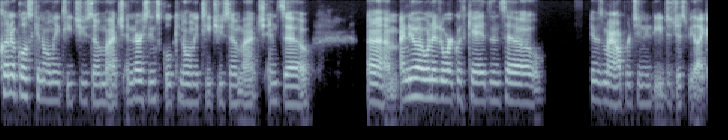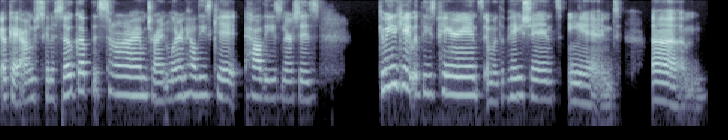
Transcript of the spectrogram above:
clinicals can only teach you so much and nursing school can only teach you so much. And so um, I knew I wanted to work with kids and so it was my opportunity to just be like, okay, I'm just gonna soak up this time, try and learn how these kid how these nurses communicate with these parents and with the patients and um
